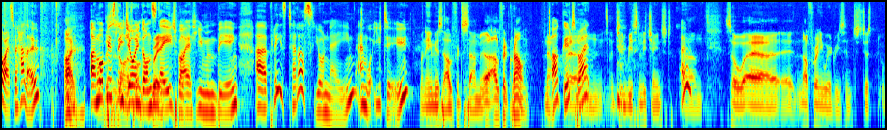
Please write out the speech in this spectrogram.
All right, so hello. Hi. I'm Oh, obviously joined on Great. stage by a human being. Uh, please tell us your name and what you do. My name is Alfred Salmon. Uh, Alfred Crown. No. Oh, good, right. um, right. recently changed. Oh. Um, so uh, uh, not for any weird reasons, just uh,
